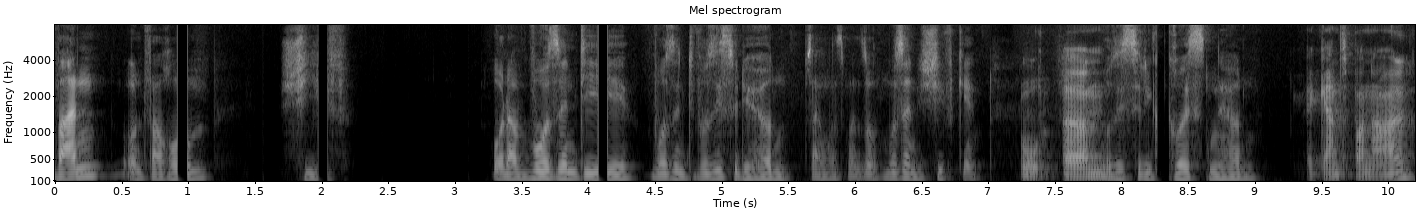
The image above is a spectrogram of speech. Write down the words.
wann und warum schief? Oder wo sind die, wo sind, wo siehst du die Hürden, sagen wir es mal so? Muss ja nicht schief gehen. Oh, ähm, wo siehst du die größten Hürden? Ganz banal.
